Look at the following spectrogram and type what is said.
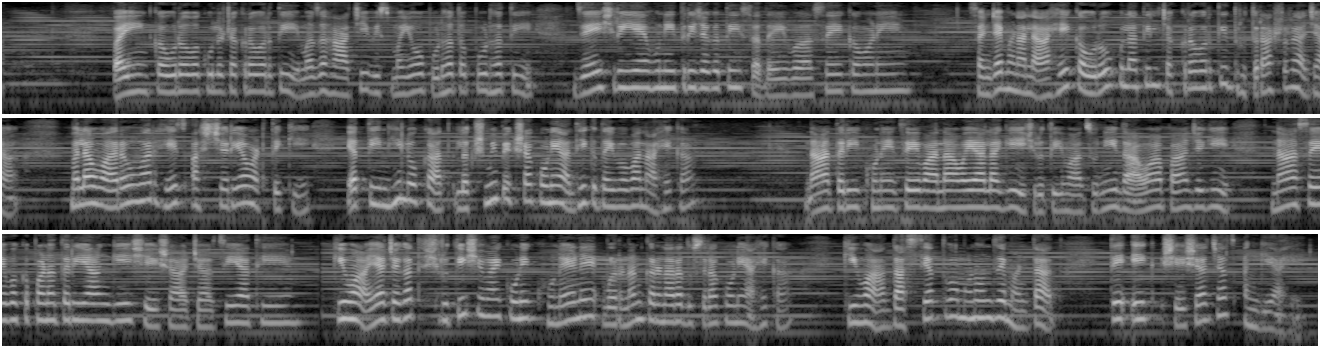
पै कौरव कुलचक्रवर्ती मज हाची विस्मयो पुढत पुढती जे श्रिये हुनी त्रिजगती सदैव असे कवणे. संजय म्हणाला हे कौरव कुलातील चक्रवर्ती धृतराष्ट्र राजा मला वारंवार हेच आश्चर्य वाटते की या तिन्ही लोकात लक्ष्मीपेक्षा कोणी अधिक दैववान आहे का? ना तरी खुणेचे वानावया लागी श्रुती वाचुनी दावा पाजगी ना सेवकपण तरी अंगी शेषाच्याची याथी किंवा या जगात श्रुतीशिवाय कोणी खुणेने वर्णन करणारा दुसरा कोणी आहे का? किंवा दास्यत्व म्हणून जे म्हणतात ते एक शेषाच्याच अंगी आहे.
